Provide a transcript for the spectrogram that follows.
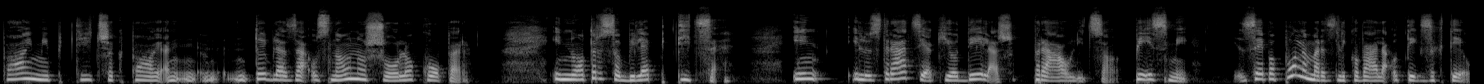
poj mi ptiček, poj. To je bila za osnovno šolo Koper. In noter so bile ptice. In ilustracija, ki jo delaš, pravljico, pesmi, se je pa polnoma razlikovala od teh zahtev.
